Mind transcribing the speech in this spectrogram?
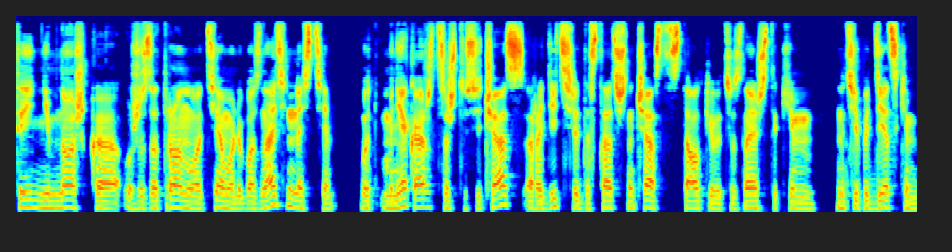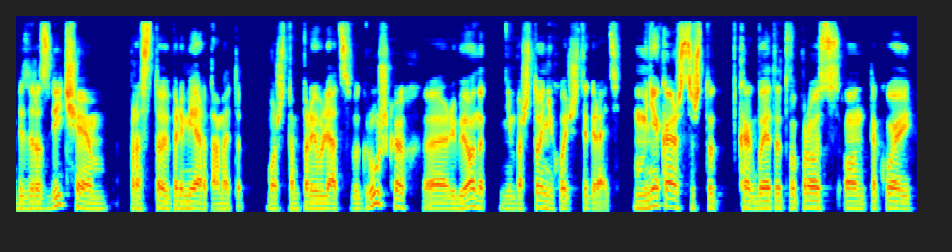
Ты немножко уже затронула тему любознательности. Вот мне кажется, что сейчас родители достаточно часто сталкиваются, знаешь, с таким, ну, типа детским безразличием. Простой пример, там это может там проявляться в игрушках, э, ребенок ни во что не хочет играть. Мне кажется, что как бы этот вопрос, он такой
